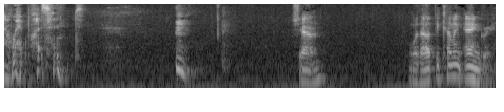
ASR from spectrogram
No, it wasn't. Sharon, without becoming angry,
